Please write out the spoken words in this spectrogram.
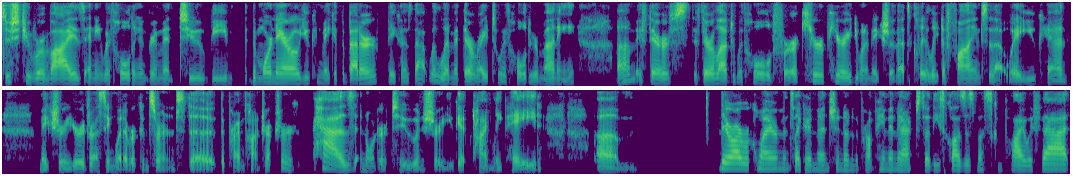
just to revise any withholding agreement to be the more narrow you can make it the better because that would limit their right to withhold your money um, if there's if they're allowed to withhold for a cure period you want to make sure that's clearly defined so that way you can make sure you're addressing whatever concerns the, the prime contractor has in order to ensure you get timely paid. Um, there are requirements, like I mentioned, under the Prompt Payment Act, so these clauses must comply with that.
